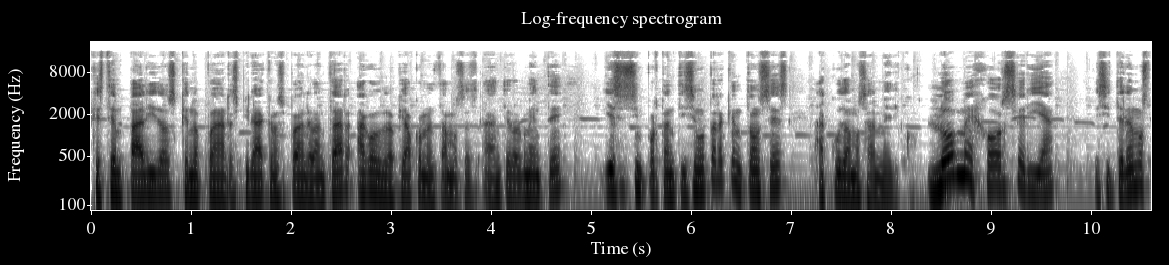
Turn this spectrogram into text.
que estén pálidos, que no puedan respirar, que no se puedan levantar, algo de lo que ya comentamos anteriormente, y eso es importantísimo para que entonces acudamos al médico. Lo mejor sería que si tenemos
